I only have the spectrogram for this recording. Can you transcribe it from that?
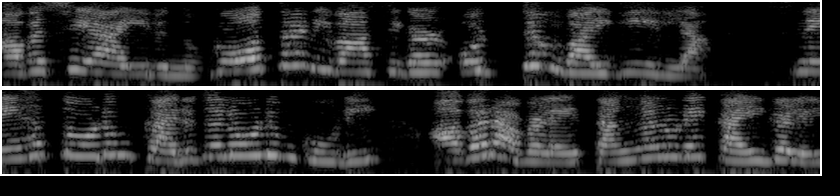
അവശയായിരുന്നു. ഗോത്രനിവാസികൾ ഒട്ടും വൈകിയില്ല. സ്നേഹത്തോടും കരുതലോടും കൂടി അവർ അവളെ തങ്ങളുടെ കൈകളിൽ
